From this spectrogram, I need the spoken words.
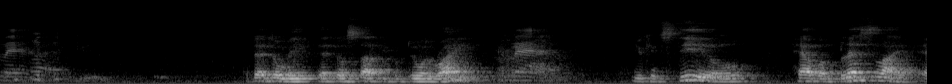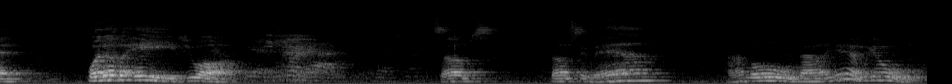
Amen. But that don't make that don't stop you from doing right. Amen. You can still have a blessed life at whatever age you are. Some some say, well, I'm old now. Yeah, we old.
